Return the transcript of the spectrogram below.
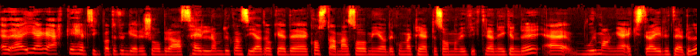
jeg, er ikke helt sikker på at det fungerer så bra, selv om du kan si at ok, det kosta meg så mye, og det konverterte sånn, og vi fikk tre nye kunder. Eh, hvor mange ekstra irriterte du?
